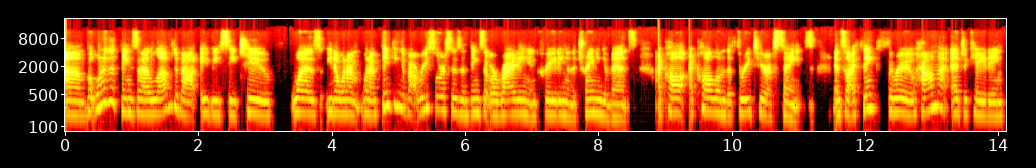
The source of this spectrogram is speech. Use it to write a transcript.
Um, but one of the things that i loved about abc too was you know when i'm when i'm thinking about resources and things that we're writing and creating and the training events i call i call them the three tier of saints. And so i think through how am i educating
